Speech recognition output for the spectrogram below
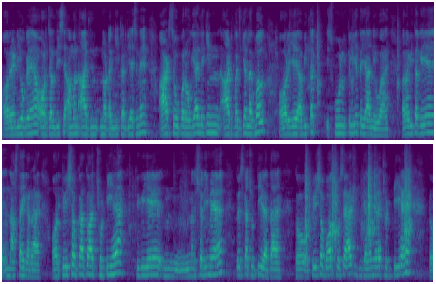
और रेडी हो गए हैं और जल्दी से अमन आज नौटंकी कर दिया इसने। आठ से ऊपर हो गया, लेकिन आठ बज गया लगभग और ये अभी तक स्कूल के लिए तैयार नहीं हुआ है और अभी तक ये नाश्ता ही कर रहा है। और कृषभ का तो आज छुट्टी है, क्योंकि ये नर्सरी में है तो इसका छुट्टी रहता है। तो कृषभ बहुत खुश है आज कह रहे मेरा छुट्टी है। तो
